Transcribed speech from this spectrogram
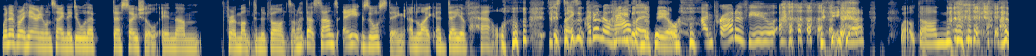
whenever i hear anyone saying they do all their their social in um for a month in advance. I'm like, that sounds a exhausting and like a day of hell. Just like I don't know how, really doesn't appeal. I'm proud of you. yeah, well done. um,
